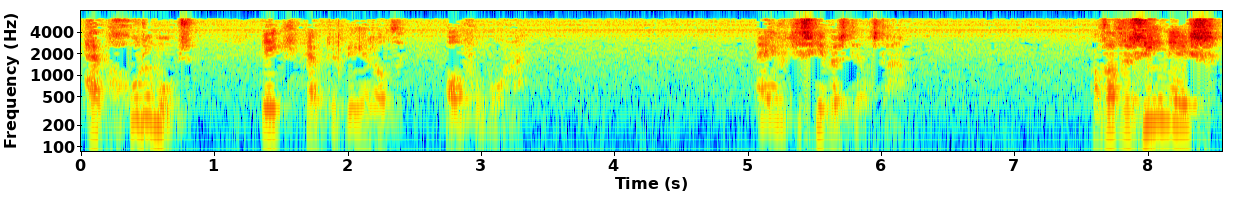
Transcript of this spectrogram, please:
heb goede moed. Ik heb de wereld overwonnen. Eventjes hierbij stilstaan. Want wat we zien is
